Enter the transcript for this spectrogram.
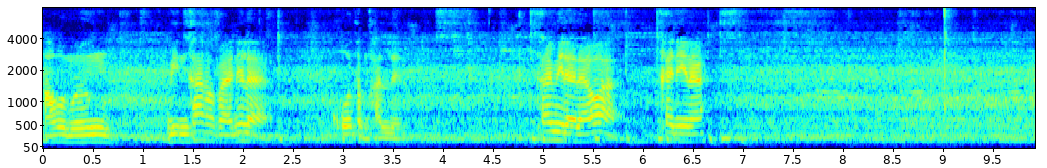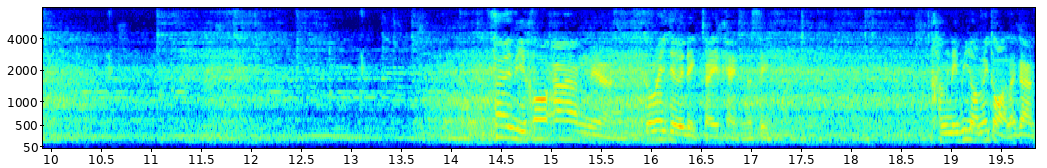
เอาเถอะมึง บินค่ากาแฟนี่แหละ โคตรสำคัญเลย ถ้าไม่มีอะไรแล้วอะ แค่นี้นะ ไม่มีข้ออ้างเนี่ย ก็ไม่เจอเด็กใจแข็งนะสิ ครั้งนี้พี่ยอมไม่ก่อนแล้วกัน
